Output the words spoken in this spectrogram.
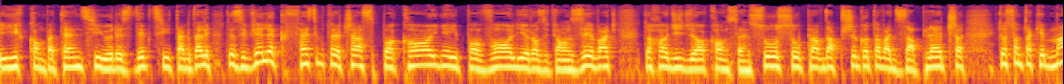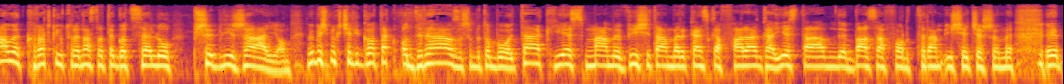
ich kompetencji, jurysdykcji i tak dalej. To jest wiele kwestii, które trzeba spokojnie i powoli rozwiązywać, dochodzić do konsensusu, prawda, przygotować zaplecze. I to są takie małe kroczki, które nas do tego celu przybliżają. My byśmy chcieli go tak od razu, żeby to było tak, jest, mamy, wisi ta amerykańska falaga, jest ta baza Fort Trump i się cieszymy. Y,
